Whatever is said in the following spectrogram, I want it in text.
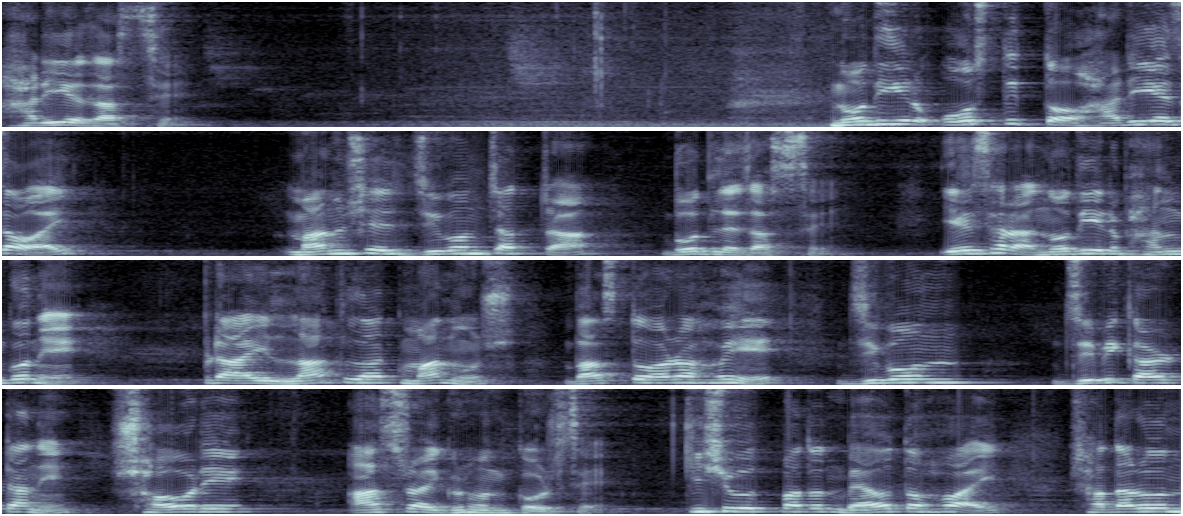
হারিয়ে যাচ্ছে। নদীর অস্তিত্ব হারিয়ে যাওয়ায় মানুষের জীবনযাত্রা বদলে যাচ্ছে। এছাড়া নদীর ভাঙ্গনে প্রায় লাখ লাখ মানুষ বাস্তুহারা হয়ে জীবন জীবিকার টানে শহরে আশ্রয় গ্রহণ করছে। কৃষি উৎপাদন ব্যাহত হয় সাধারণ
